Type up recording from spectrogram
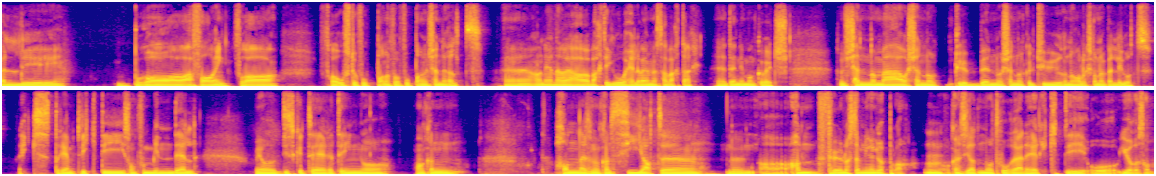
veldig bra erfaring fra, fra Oslo fotball og fra fotballen generelt. Eh, han ene har vært i Gro hele veien mens jeg har vært der, eh, Denny Mankovic. Som kjenner meg og kjenner klubben og kjenner kulturen og Alex er veldig godt. Ekstremt viktig sånn for min del med å diskutere ting. og Han kan, han liksom kan si at uh, Han føler stemninga i gruppa. da, Og kan si at 'nå tror jeg det er riktig å gjøre sånn'.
